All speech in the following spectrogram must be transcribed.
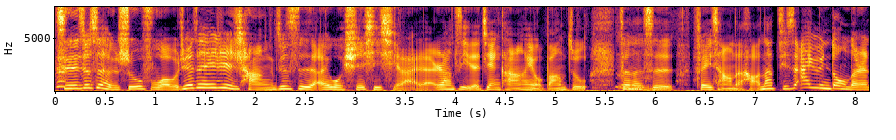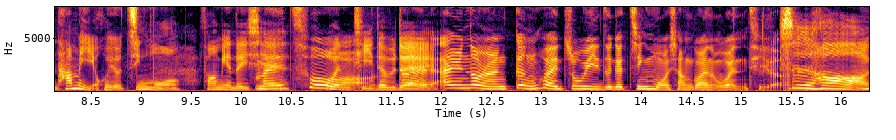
其实就是很舒服哦。我觉得这些日常就是哎，我学习起来了，让自己的健康很有帮助，真的是非常的好。那其实爱运动的人，他们也会有筋膜。方面的一些问题，对不对？爱运动人更会注意这个筋膜相关的问题了。是哈，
